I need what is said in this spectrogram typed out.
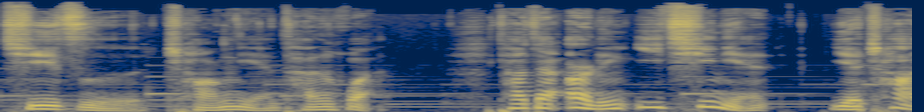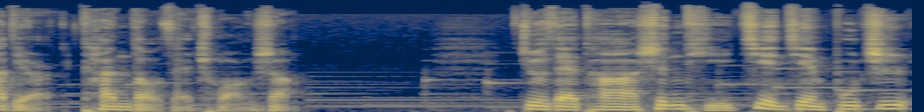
妻子常年瘫痪，他在2017年也差点瘫倒在床上。就在他身体渐渐不支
